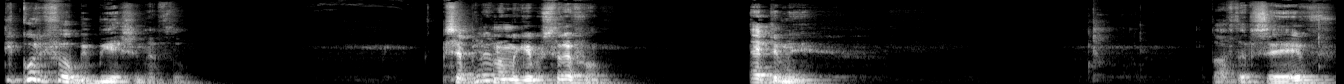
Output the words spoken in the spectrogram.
Τι κορυφαίο BBS είναι αυτό. Ξεπλένομαι και επιστρέφω. Έτοιμοι. Το after save.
